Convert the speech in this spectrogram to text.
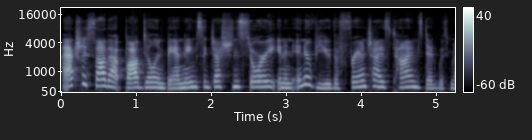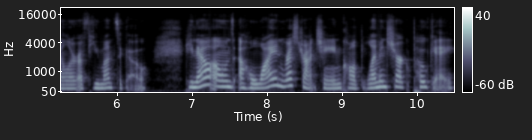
I actually saw that Bob Dylan band name suggestion story in an interview the Franchise Times did with Miller a few months ago. He now owns a Hawaiian restaurant chain called Lemon Shark Poke.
